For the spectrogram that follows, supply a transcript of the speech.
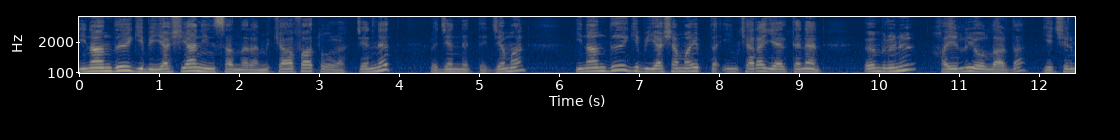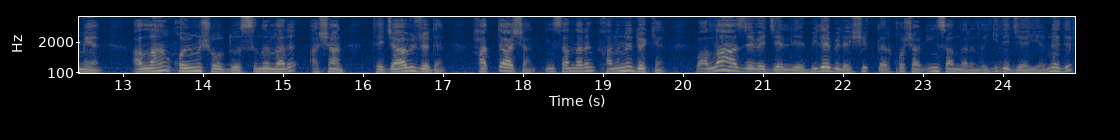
inandığı gibi yaşayan insanlara mükafat olarak cennet ve cennette cemal, inandığı gibi yaşamayıp da inkara yeltenen, ömrünü hayırlı yollarda geçirmeyen, Allah'ın koymuş olduğu sınırları aşan, tecavüz eden, haddi aşan, insanların kanını döken ve Allah Azze ve Celle'ye bile bile şirkler koşan insanların da gideceği yer nedir?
